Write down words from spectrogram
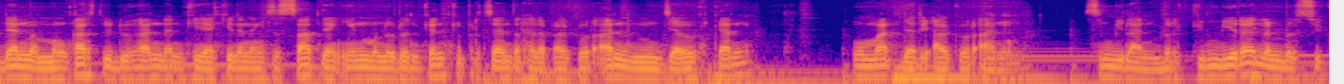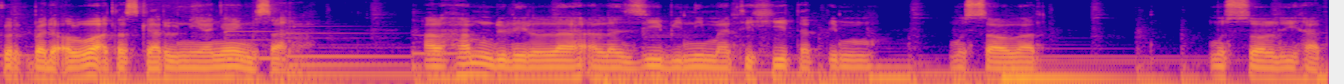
dan membongkar tuduhan dan keyakinan yang sesat yang ingin menurunkan kepercayaan terhadap Al-Quran dan menjauhkan umat dari Al-Quran. 9. Bergembira dan bersyukur kepada Allah atas karunia-Nya yang besar. Alhamdulillah alazi binimatihi tatim musalat musolihat.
